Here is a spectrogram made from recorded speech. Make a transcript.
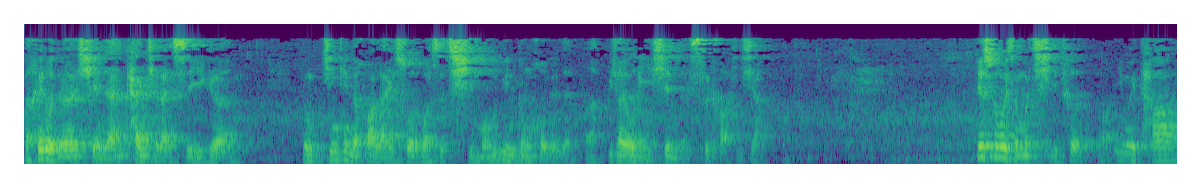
那黑洛德显然看起来是一个，用今天的话来说的话是启蒙运动后的人啊，比较有理性的思考一下。耶稣为什么奇特啊？因为他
